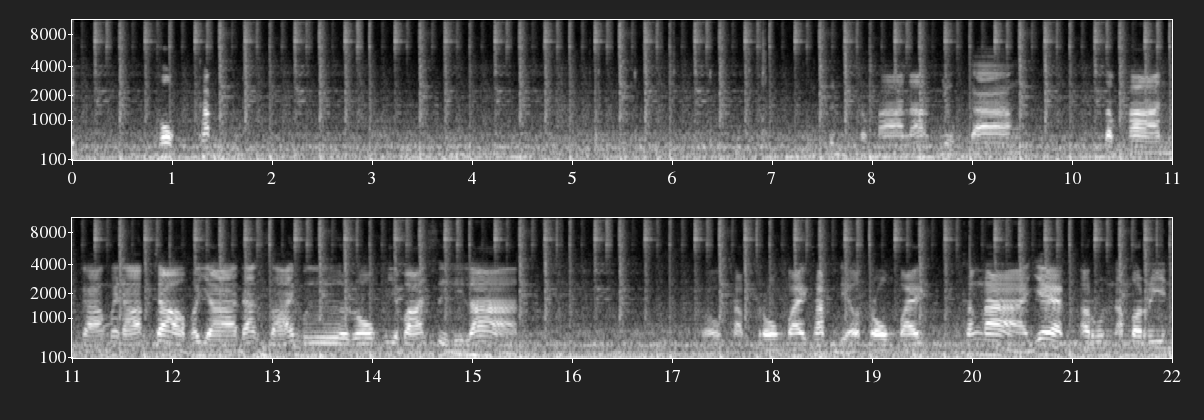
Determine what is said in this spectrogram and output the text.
2516 ครับขึ้นสะพานแล้วอยู่กลาง สะพานกลางแม่น้ำเจ้าพระยาด้านซ้ายมือโรงพยาบาลศิริราชเราขับตรงไปครับ เดี๋ยวตรงไปข้างหน้าแยกอรุณอมริน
